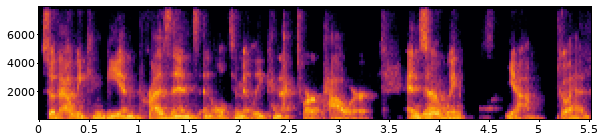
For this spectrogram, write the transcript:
so that we can be in presence and ultimately connect to our power. And so yeah. when yeah, go ahead.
